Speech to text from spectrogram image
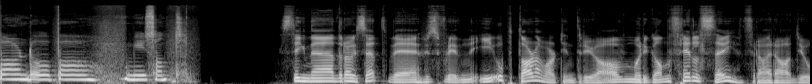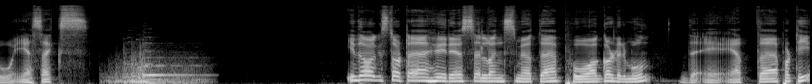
barndåp og mye sånt. Signe Dragseth ved Husfliden i Oppdal ble intervjua av Morgan Frelsøy fra Radio E6. I dag starter Høyres landsmøte på Gardermoen. Det er et parti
